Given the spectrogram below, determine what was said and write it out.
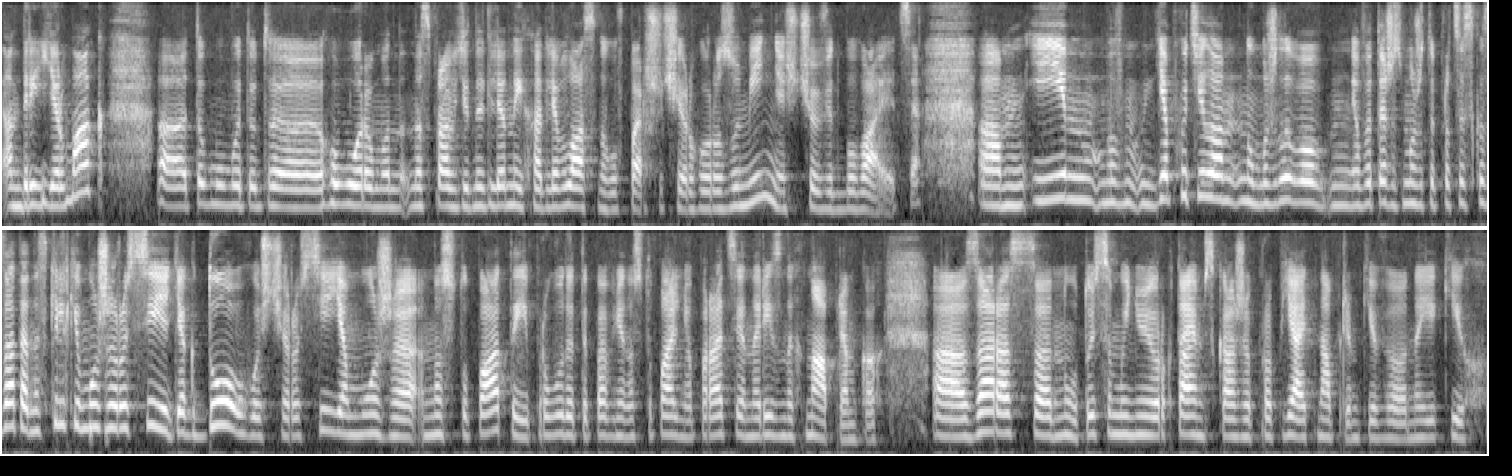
Андрій Єрмак. Е, Тому ми тут говоримо насправді не для них, а для власного в першу чергу розуміння, що відбувається. Ем, І я б хотіла, ну можливо, ви теж зможете про це сказати. Наскільки може Росія, як довго ще Росія може наступати і проводити певні наступальні операції на різних напрямках? Зараз ну той самий Нью-Йорк Таймс каже про п'ять напрямків, на яких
